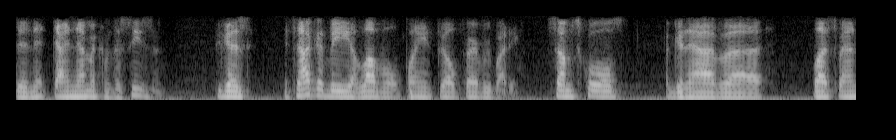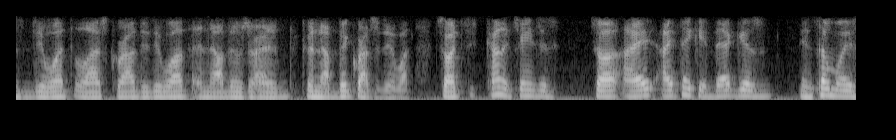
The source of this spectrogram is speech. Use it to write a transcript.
the dynamic of the season because it's not going to be a level playing field for everybody. Some schools are going to have uh, less fans to deal with, less crowd to deal with, and others are going to have big crowds to deal with. So it kind of changes. So I I think it, that gives in some ways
